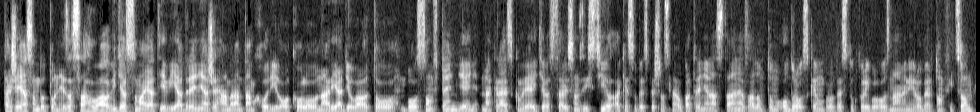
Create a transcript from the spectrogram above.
Takže ja som do toho nezasahoval. Videl som aj ja tie vyjadrenia, že Hamran tam chodil okolo, nariadoval to. Bol som v ten deň na krajskom riaditeľstve, aby som zistil, aké sú bezpečnostné opatrenia nastavené vzhľadom tomu obrovskému protestu, ktorý bol oznámený Robertom Ficom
